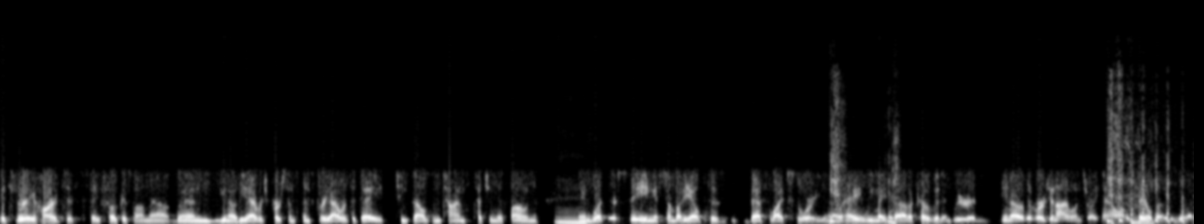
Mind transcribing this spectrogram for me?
it's very hard to stay focused on that when, you know, the average person spends three hours a day, 2,000 times touching their phone. Mm. And what they're seeing is somebody else's best life story. You know, hey, we made it out of COVID and we're in you know, the Virgin Islands right now on a sailboat, and you're like,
